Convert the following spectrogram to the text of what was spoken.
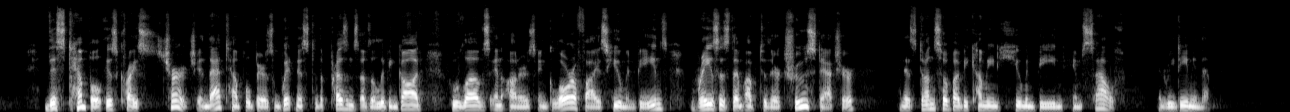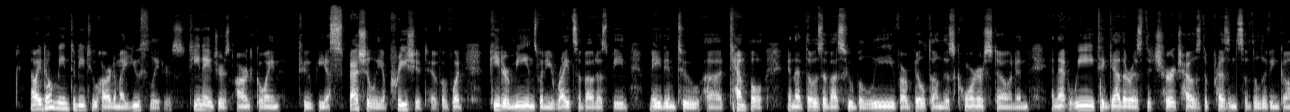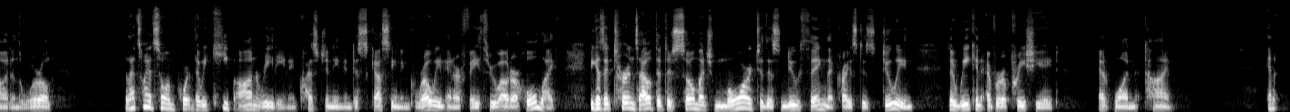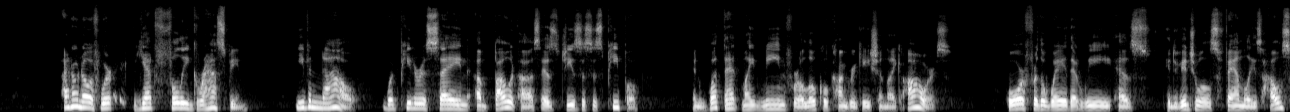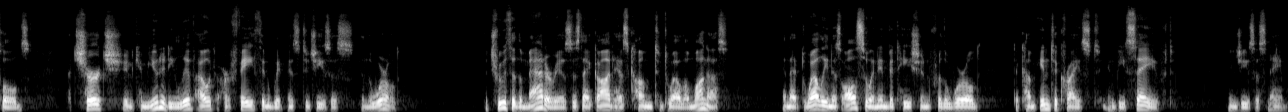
This temple is Christ's church, and that temple bears witness to the presence of the living God who loves and honors and glorifies human beings, raises them up to their true stature, and has done so by becoming human being himself and redeeming them. Now, I don't mean to be too hard on my youth leaders. Teenagers aren't going to be especially appreciative of what Peter means when he writes about us being made into a temple and that those of us who believe are built on this cornerstone and, and that we together as the church house the presence of the living God in the world. But that's why it's so important that we keep on reading and questioning and discussing and growing in our faith throughout our whole life. Because it turns out that there's so much more to this new thing that Christ is doing than we can ever appreciate at one time. And I don't know if we're yet fully grasping, even now, what Peter is saying about us as Jesus' people and what that might mean for a local congregation like ours, or for the way that we as individuals, families, households a church and community live out our faith and witness to Jesus in the world. The truth of the matter is, is that God has come to dwell among us, and that dwelling is also an invitation for the world to come into Christ and be saved. In Jesus' name.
